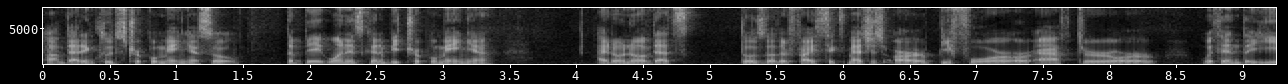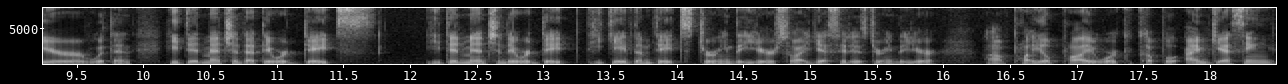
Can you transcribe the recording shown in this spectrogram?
Um, that includes Triple Mania. So the big one is going to be Triple Mania. I don't know if that's those other five six matches are before or after or within the year. Within he did mention that they were dates. He did mention they were date. He gave them dates during the year, so I guess it is during the year. Um, probably he'll probably work a couple. I'm guessing.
